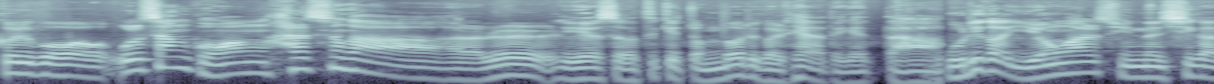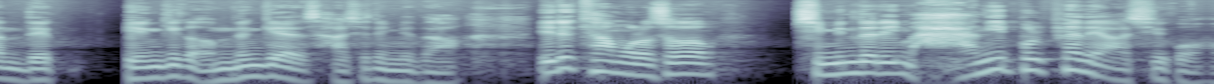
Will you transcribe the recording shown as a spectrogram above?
그리고 울산공항 활성화를 위해서 어떻게 좀 노력을 해야 되겠다. 우리가 이용할 수 있는 시간대 비행기가 없는 게 사실입니다. 이렇게 함으로써 시민들이 많이 불편해하시고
